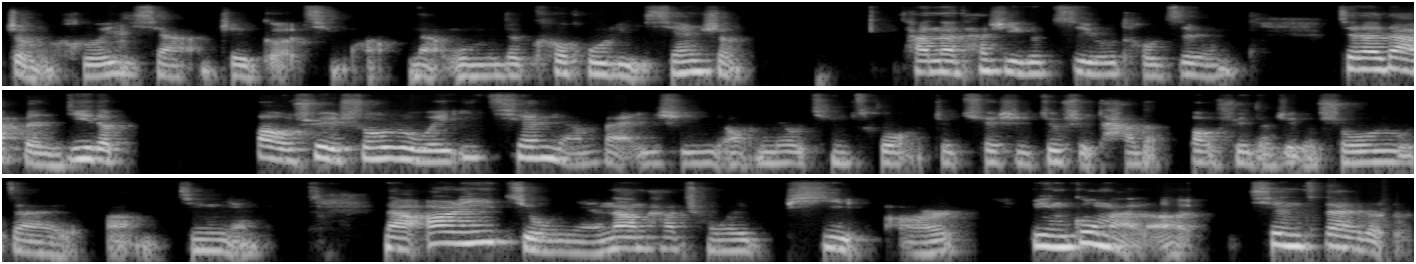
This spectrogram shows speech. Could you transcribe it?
整合一下这个情况。那我们的客户李先生，他呢他是一个自由投资人，加拿大本地的。报税收入为一千两百一十一哦，没有听错，这确实就是他的报税的这个收入在啊今年。那二零一九年呢，他成为 PR，并购买了现在的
